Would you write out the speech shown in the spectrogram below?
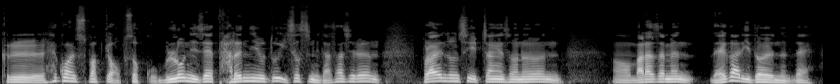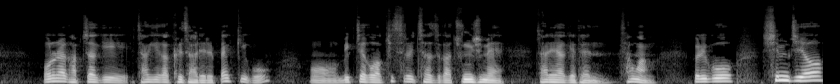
그를 해고할 수밖에 없었고 물론 이제 다른 이유도 있었습니다. 사실은 브라이언 존스 입장에서는 어 말하자면 내가 리더였는데 어느 날 갑자기 자기가 그 자리를 뺏기고 어 믹 재거와 키스 리차즈가 중심에 자리하게 된 상황. 그리고 심지어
